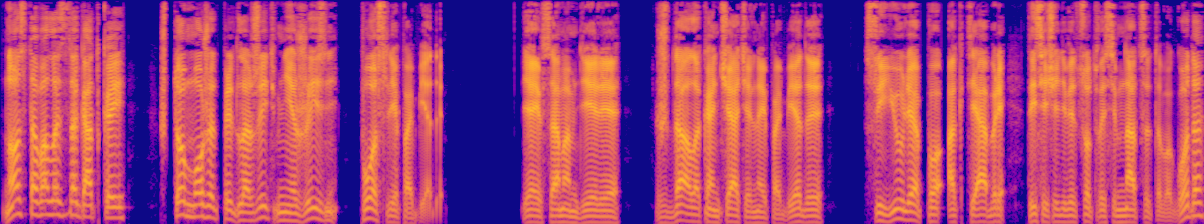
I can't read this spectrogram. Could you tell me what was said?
Но оставалось загадкой, что может предложить мне жизнь после победы. Я и в самом деле ждал окончательной победы с июля по октябрь 1918 года,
